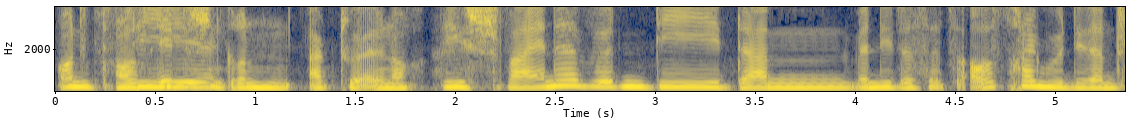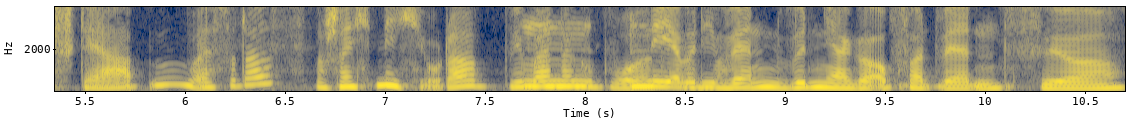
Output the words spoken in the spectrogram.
Und aus die, ethischen Gründen aktuell noch. Die Schweine würden die dann, wenn die das jetzt austragen, würden die dann sterben? Weißt du das? Wahrscheinlich nicht, oder? Wie bei einer Geburt. Mm, Nee, aber die werden, würden ja geopfert werden für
